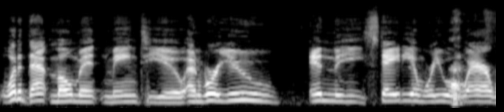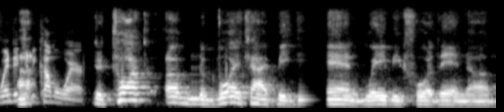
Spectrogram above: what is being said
what did that moment mean to you? And were you in the stadium? Were you aware? when did you become aware? The talk of the boycott began way before then. Uh,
